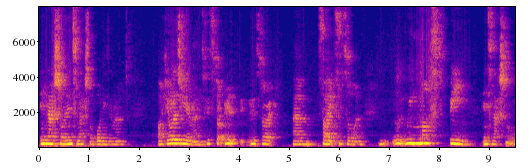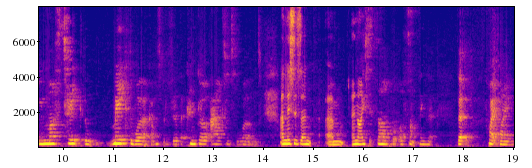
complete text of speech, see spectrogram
in national and international bodies around archaeology, around histor historic um, sites and so on. We must be international. We must take the make the work at Hospitalfield that can go out into the world. And this is an, um, a nice example of something that, that quite by,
